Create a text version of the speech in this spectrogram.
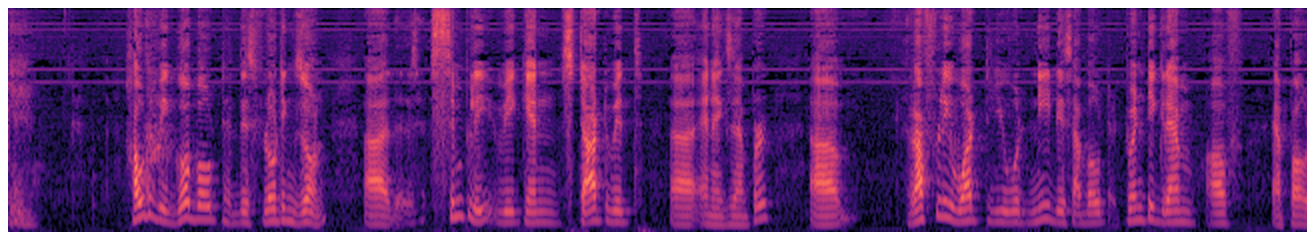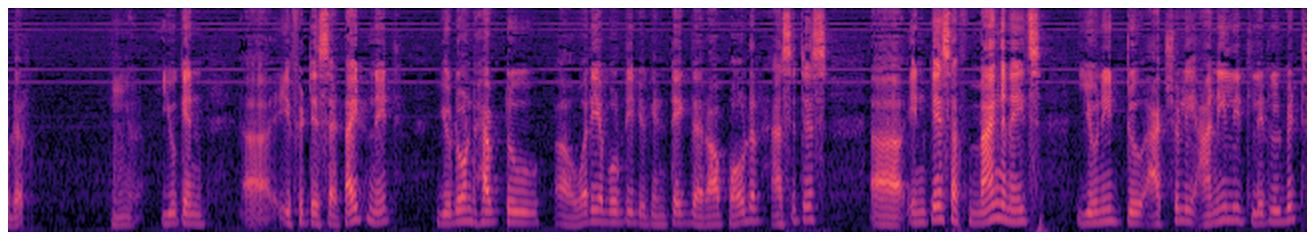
how do we go about this floating zone? Uh, simply we can start with uh, an example. Uh, roughly what you would need is about 20 gram of a powder. Mm, you can uh, if it is a tight titanate you do not have to uh, worry about it. You can take the raw powder as it is. in case of manganites you need to actually anneal it little bit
